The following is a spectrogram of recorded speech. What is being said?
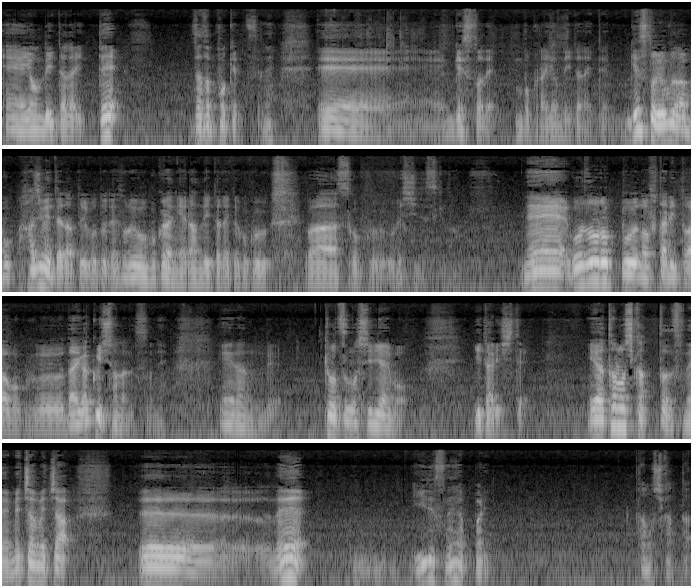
えー読んでいただいてザ・ザ・ポケットですよね、えーゲストで僕ら呼んでいただいて。ゲストを呼ぶのは僕初めてだということでそれを僕らに選んでいただいて僕はすごく嬉しいですけど。ね五臓六腑の2人とは僕大学一緒なんですよね、えーなんで共通の知り合いもいたりして。いや楽しかったですね。めちゃめちゃ。えー、ねいいですねやっぱり。楽しかった。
